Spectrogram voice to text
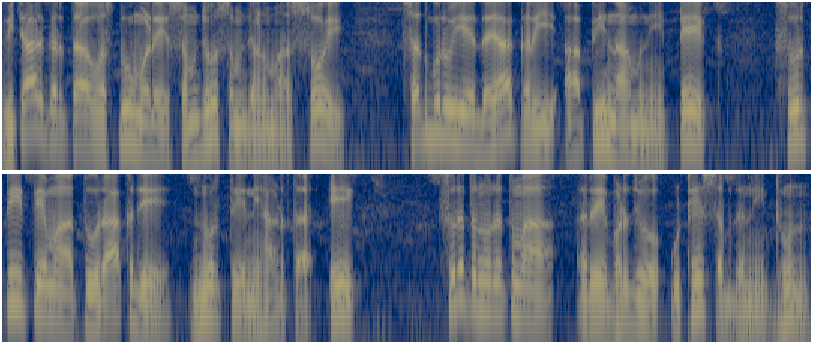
વિચાર કરતા વસ્તુ મળે સમજો સમજણમાં સોય. સદગુરુએ દયા કરી આપી નામની ટેક. સુરતી તેમાં તું રાખજે, નૂરતે નિહાળતા એક. સુરત નુરતમાં રે ભળજો, ઉઠે શબ્દની ધૂન.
